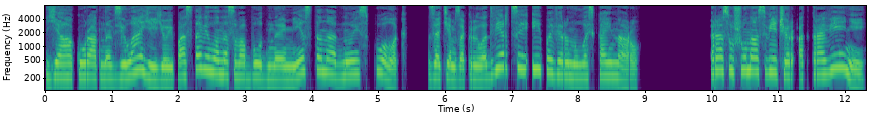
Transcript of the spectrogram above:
Я аккуратно взяла ее и поставила на свободное место на одной из полок, затем закрыла дверцы и повернулась к Айнару. раз уж у нас вечер откровений,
